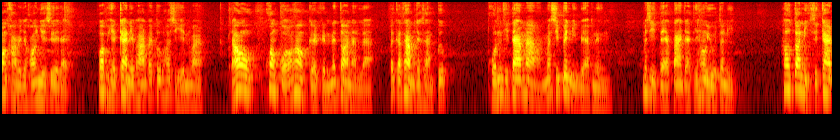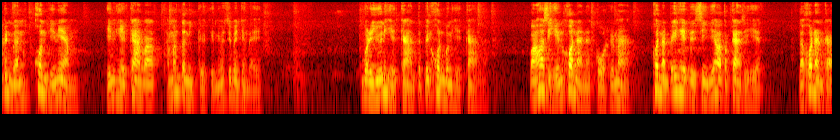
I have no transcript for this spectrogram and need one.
บังคับให้เจ้าของยื้อซื่อได้พอเหตุการณ์นี้ผ่านไปปุ๊บเฮาสิเห็นว่าแต่เฮาความโกรธของเฮาเกิดขึ้นในตอนนั้นแหละไปกระทำจังซั่นปุ๊บผลที่ตามมามันสิเป็นอีกแบบหนึ่งมันสิแตกต่างจากที่เฮาอยู่ตอนนี้เฮาตอนนี้สิกลายเป็นเหมือนคนที่แนมเห็นเหตุการณ์ว่าถ้ามันตอนนี้เกิดขึ้นนี่มันสิเป็นจังไดบริยุในเหตุการณ์แต่เป็นคนเบิ่งเหตุการณ์ว่าเขาสิเห็นคนนั้นน่ะโกรธขึ้นมา คนนั้นไปเฮ็ดในสิ่งที่เขาต้องการสิเฮ็ดแล้วคนนั้นก็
